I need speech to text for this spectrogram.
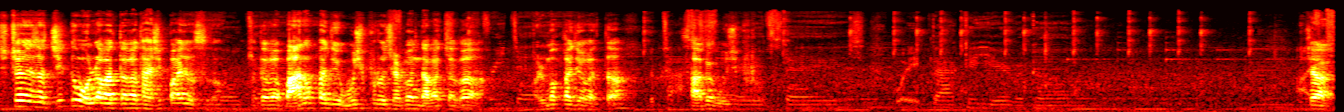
추천해서 찌끔 올라갔다가 다시 빠졌어. 그러다가 만 원까지 50% 절반 나갔다가 얼마까지 갔다? 450%. 자,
